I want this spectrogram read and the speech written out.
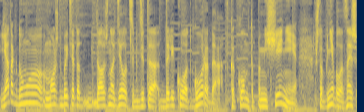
я так думаю, может быть, это должно делаться где-то далеко от города, в каком-то помещении, чтобы не было, знаешь,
